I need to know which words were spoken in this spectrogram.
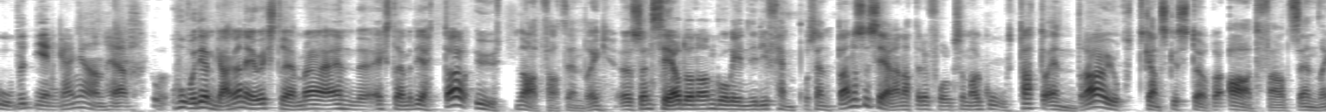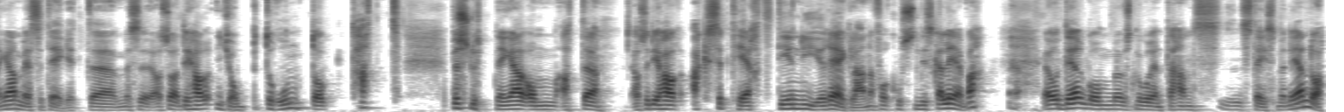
hovedgjengangeren her? Hovedgjengangeren er jo ekstreme, ekstreme dietter uten atferdsendring. Så en ser da Når en går inn i de fem prosentene, så ser en at det er folk som har godtatt og endra og gjort ganske større atferdsendringer med sitt eget eh, med, altså De har jobbet rundt og tatt beslutninger om at eh, altså de har akseptert de nye reglene for hvordan de skal leve. Ja. Og der går vi, Hvis vi går inn til hans Staysman igjen, da,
